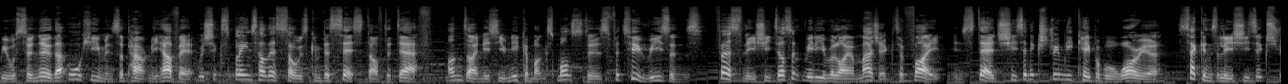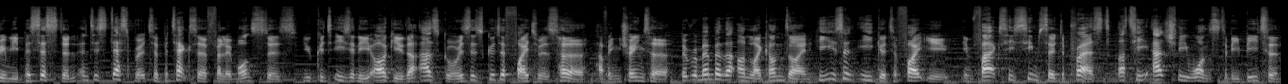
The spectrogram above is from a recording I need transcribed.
We also know that all humans apparently have it, which explains how their souls can persist after death. Undyne is unique amongst monsters for two reasons. Firstly, she doesn't really rely on magic to fight, instead she's an extremely capable warrior. Secondly, she's extremely persistent and is desperate to protect her fellow monsters. You could easily argue that Asgore is as good a fighter as her, having trained her, but remember that unlike Undyne, he isn't eager to fight you. In fact, he seems so depressed that he actually wants to be beaten.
